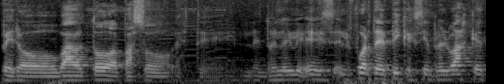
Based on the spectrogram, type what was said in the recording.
Pero va todo a paso este, lento. El, el fuerte de pique es siempre el básquet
